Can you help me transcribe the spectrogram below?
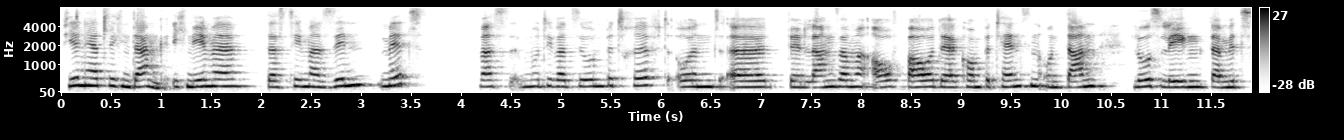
Vielen herzlichen Dank. Ich nehme das Thema Sinn mit, was Motivation betrifft und äh, den langsamen Aufbau der Kompetenzen und dann loslegen, damit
